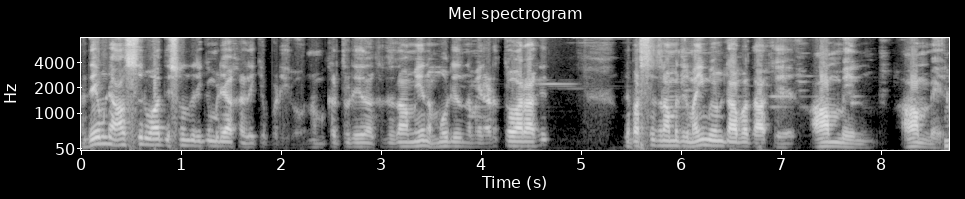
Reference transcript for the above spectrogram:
தேவனுடைய ஆசீர்வாதத்தை சுதந்திரிக்கும்படியாக அழைக்கப்படுகிறோம். நம்ம கருத்துடைய கருத்துதாமே நம்மோடு நம்மை நடத்துவாராக. இந்த பரிசுத்த நாமத்தில் மைமை உண்டாவதாக. ஆமேன். ஆமேன்.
